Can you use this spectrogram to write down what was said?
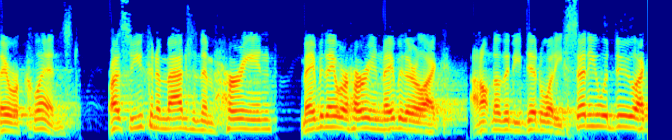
they were cleansed. Right? So you can imagine them hurrying. Maybe they were hurrying. Maybe they're like, I don't know that he did what he said he would do. Like,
